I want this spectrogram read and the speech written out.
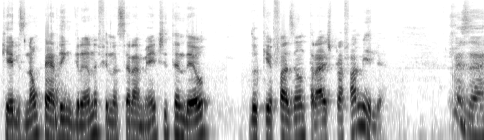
que eles não perdem grana financeiramente, entendeu? Do que fazer um traje para família. Pois é.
